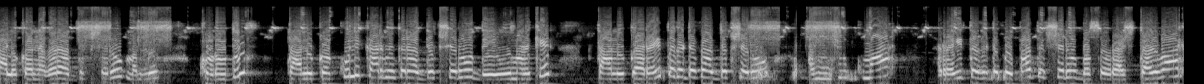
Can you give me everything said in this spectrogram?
ತಾಲೂಕಾ ನಗರ ಅಧ್ಯಕ್ಷರು ಮಲ್ಲು ಕೊಡೋದು, ತಾಲೂಕಾ ಕೂಲಿ ಕಾರ್ಮಿಕರ ಅಧ್ಯಕ್ಷರು ದೇವು ಮಳಕೆ ತಾಲೂಕಾ ರೈತ ಘಟಕ ಅಧ್ಯಕ್ಷರು ಅಂಜು ಕುಮಾರ್ ರೈತ ಘಟಕ ಉಪಾಧ್ಯಕ್ಷರು ಬಸವರಾಜ್ ತಳ್ವಾರ್,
